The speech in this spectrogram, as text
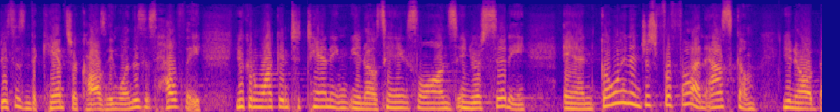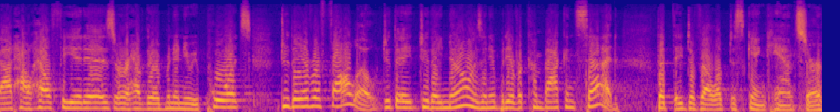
this isn't the cancer causing one. This is healthy. You can walk into tanning, you know, tanning salons in your city and go in and just for fun ask them, you know, about how healthy it is or have there been any reports? Do they ever follow? Do they, do they know? Has anybody ever come back and said? That they developed a skin cancer.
